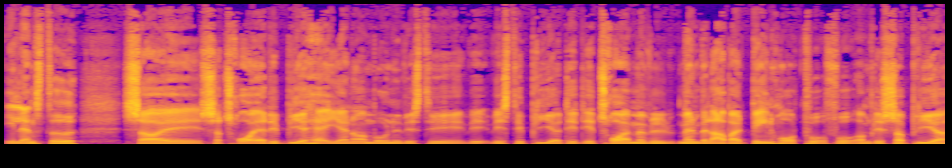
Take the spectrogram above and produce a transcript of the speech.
eller andet sted, så, uh, så tror jeg, det bliver her i januar måned, hvis det, hvis det bliver. Det, det tror jeg, man vil, man vil arbejde benhårdt på at få. Om det så bliver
